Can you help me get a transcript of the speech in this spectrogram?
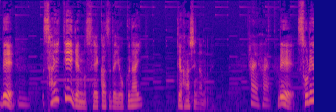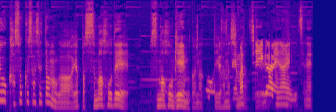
でうん。最低限の生活でよくない？っていう話になるのね。はいはい。でそれを加速させたのがやっぱスマホでスマホゲームかなっていう話にな間って、違いないですね。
